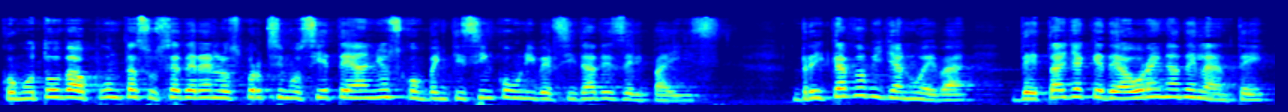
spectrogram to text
como todo apunta sucederá en los próximos siete años con 25 universidades del país. Ricardo Villanueva detalla que de ahora en adelante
